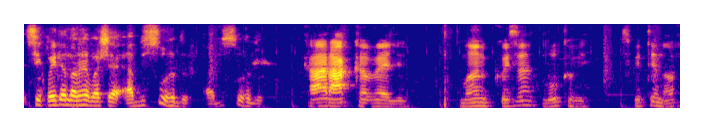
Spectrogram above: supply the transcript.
59 rebotes é absurdo, absurdo. Caraca, velho. Mano, coisa louca, velho. 59.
